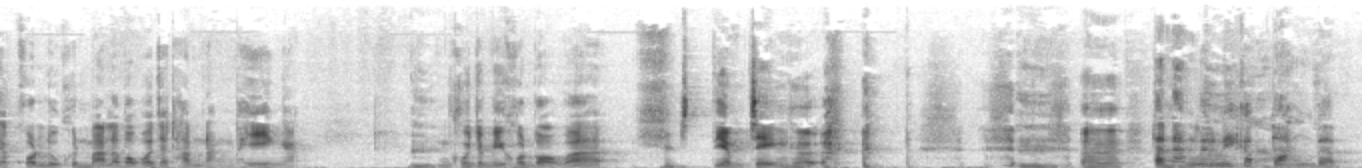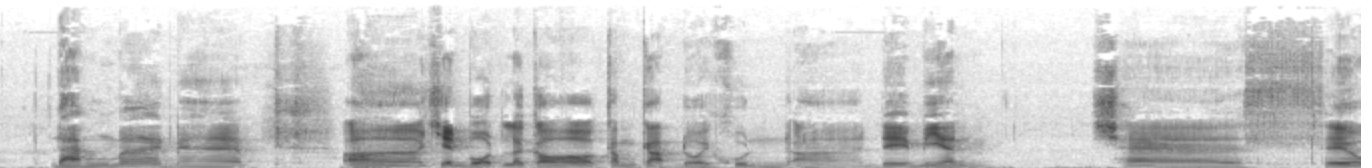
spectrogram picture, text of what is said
สักคนลุกขึ้นมาแล้วบอกว่าจะทำหนังเพลงอะอืมมันคงจะมีคนบอกว่า เตรียมเจ๊งเหอะอืมเออ แต่หนังเรื่องนี้กลับเออดังแบบดังมากนะฮะเอ่อเขียนบทแล้วก็กำกับโดยคุณเดเมียนแชเซล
